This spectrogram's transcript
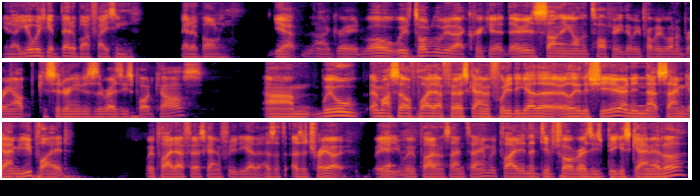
You know, you always get better by facing better bowling. Yeah, no, agreed. Well, we've talked a little bit about cricket. There is something on the topic that we probably want to bring up, considering it is the Ressies podcast. Um, Will and myself played our first game of footy together earlier this year, and in that same game you played, we played our first game of footy together as a, as a trio. We, Yeah. we played on the same team. We played in the Div 12 Ressies biggest game ever.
